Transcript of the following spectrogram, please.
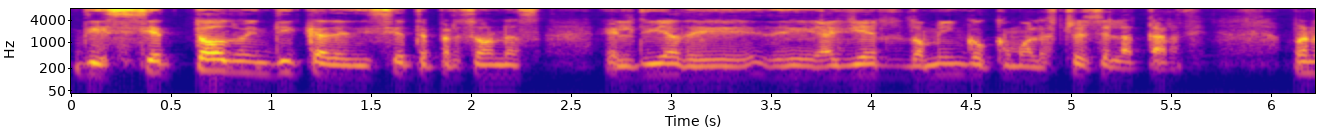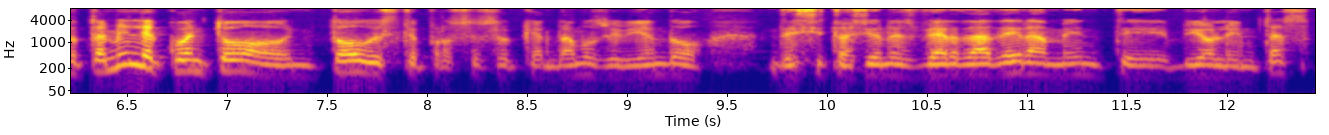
17, todo indica de 17 personas el día de, ayer domingo como a las 3 de la tarde. Bueno, también le cuento en todo este proceso que andamos viviendo de situaciones verdaderamente violentas,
